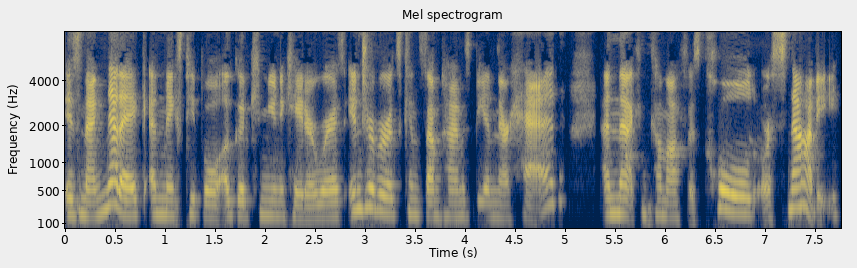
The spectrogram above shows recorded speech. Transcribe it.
is magnetic and makes people a good communicator. Whereas introverts can sometimes be in their head, and that can come off as cold or snobby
